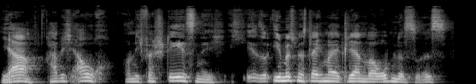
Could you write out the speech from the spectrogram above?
Ja, habe ich auch. Und ich verstehe es nicht. Ich, also, ihr müsst mir jetzt gleich mal erklären, warum das so ist.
